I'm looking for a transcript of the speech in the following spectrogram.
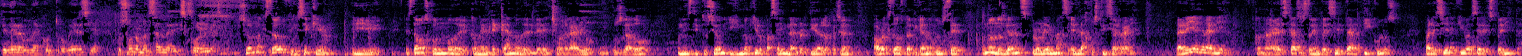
genera una controversia o son una manzana de discordia. Señor magistrado, fíjese que y estamos con uno de, con el decano del derecho agrario, un juzgador, una institución, y no quiero pasar inadvertida la ocasión. Ahora que estamos platicando con usted, uno de los grandes problemas es la justicia agraria. La ley agraria con escasos 37 artículos, pareciera que iba a ser expedita,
